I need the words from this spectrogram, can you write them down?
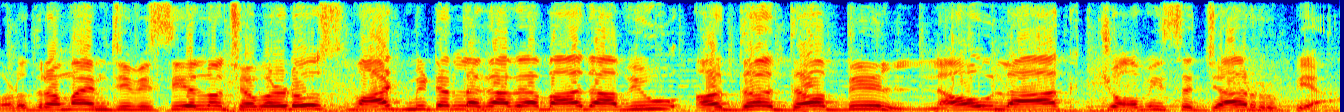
વડોદરામાં એમજીવીસીએલ નો છબરડો સ્માર્ટ મીટર લગાવ્યા બાદ આવ્યું અધ ધ બિલ નવ લાખ ચોવીસ હજાર રૂપિયા.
